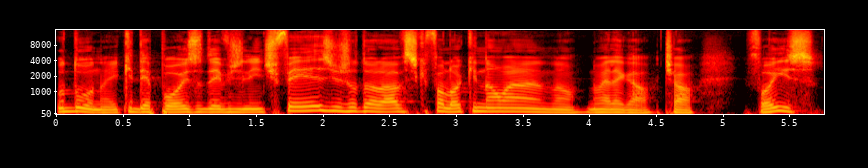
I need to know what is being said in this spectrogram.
o Duna. E que depois o David Lynch fez e o Jodorowsky falou que não é, não, não é legal. Tchau. Foi isso.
